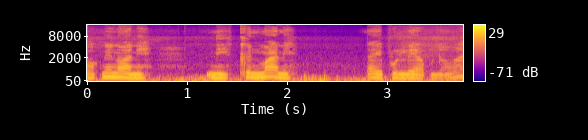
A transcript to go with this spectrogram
ดอกนิดหน่อยๆนี่ นี่ขึ้นมานี่ ได้พุ่นแล้วพุ่นเอาไว้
